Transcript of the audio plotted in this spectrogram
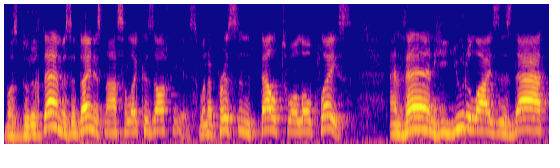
Was durch dem is a dainis nasa When a person fell to a low place, and then he utilizes that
